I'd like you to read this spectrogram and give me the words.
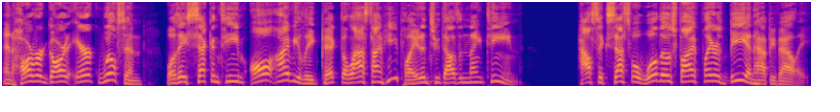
And Harvard guard Eric Wilson was a second team All Ivy League pick the last time he played in 2019. How successful will those five players be in Happy Valley?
